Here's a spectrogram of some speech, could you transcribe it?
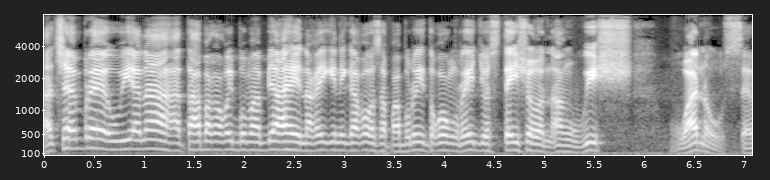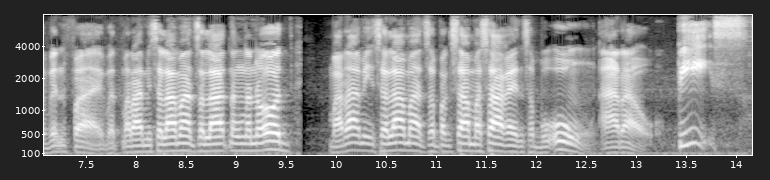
At syempre, uwian na at habang ako'y bumabiyahe, nakikinig ako sa paborito kong radio station, ang Wish 1075. At maraming salamat sa lahat ng nanood. Maraming salamat sa pagsama sa akin sa buong araw. Peace!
